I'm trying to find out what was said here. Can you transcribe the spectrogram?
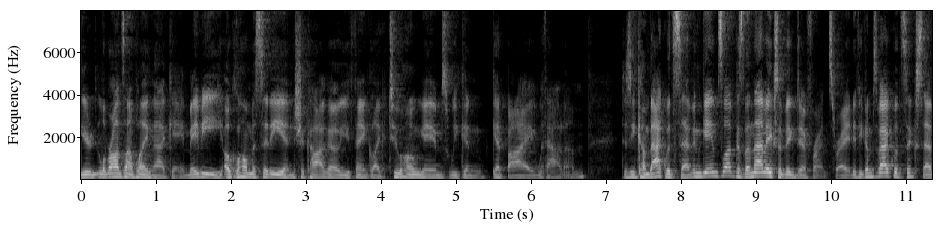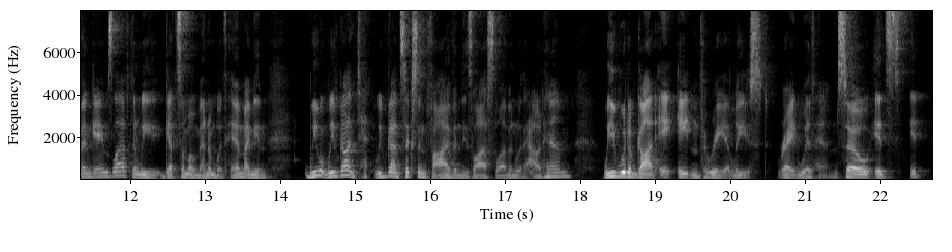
you're, LeBron's not playing that game. Maybe Oklahoma City and Chicago, you think like two home games we can get by without him. Does he come back with seven games left? Because then that makes a big difference, right? If he comes back with six, seven games left, and we get some momentum with him, I mean, we we've gone we we've gone six and five in these last eleven without him. We would have got eight, eight and three at least, right, with him. So it's it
